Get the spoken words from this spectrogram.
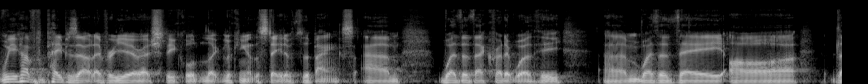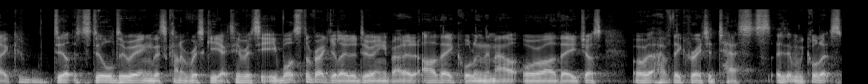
we have papers out every year actually called like looking at the state of the banks, um, whether they're credit worthy, um, whether they are like di- still doing this kind of risky activity. What's the regulator doing about it? Are they calling them out, or are they just, or have they created tests? We call it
